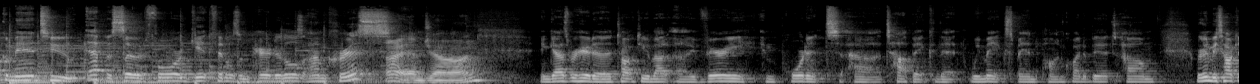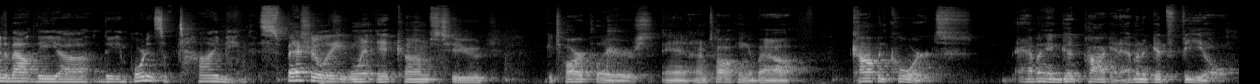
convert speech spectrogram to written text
Welcome into episode four, Get Fiddles and Paradiddles. I'm Chris. I am John. And guys, we're here to talk to you about a very important uh, topic that we may expand upon quite a bit. Um, we're going to be talking about the uh, the importance of timing, especially when it comes to guitar players, and I'm talking about comping chords, having a good pocket, having a good feel.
